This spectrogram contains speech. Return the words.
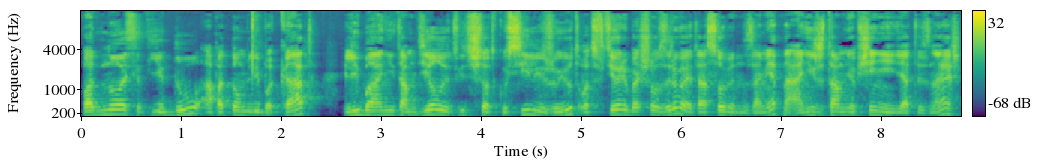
подносят еду, а потом либо кат, либо они там делают вид, что откусили и жуют. Вот в теории Большого Взрыва это особенно заметно. Они же там вообще не едят, ты знаешь?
